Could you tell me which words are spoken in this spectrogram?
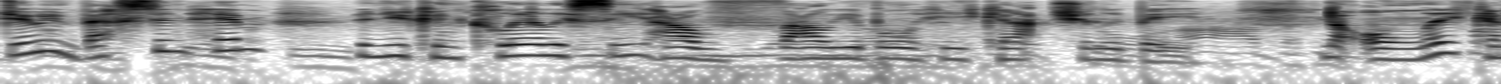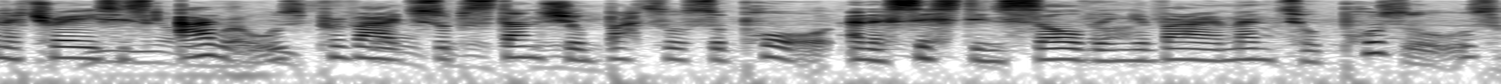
do invest in him, then you can clearly see how valuable he can actually be. Not only can Atreus' arrows provide substantial battle support and assist in solving environmental puzzles,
